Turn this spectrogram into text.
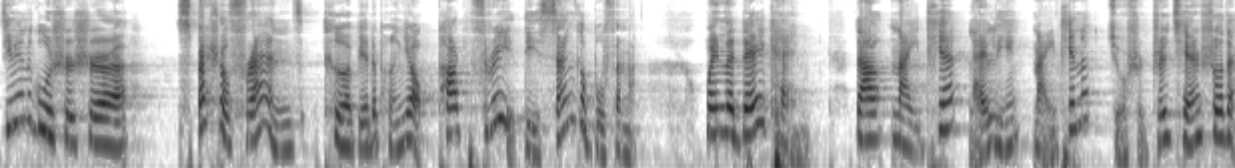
今天的故事是 Special Friends 特别的朋友 Part Three 第三个部分了。When the day came， 当哪一天来临，哪一天呢？就是之前说的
